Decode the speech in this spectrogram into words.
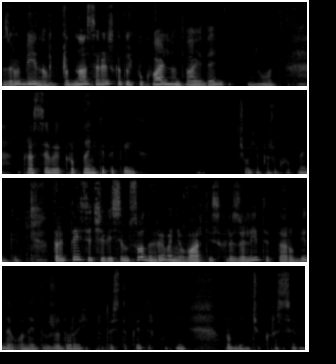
З рубіном. Одна сережка тут буквально 2,9. Ну. Красивий, крупненький такий. Чого я кажу крупненький? 3800 гривень вартість. Хризоліти та рубіни, вони дуже дорогі. Тут ось такий трикутний рубінчик красивий.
